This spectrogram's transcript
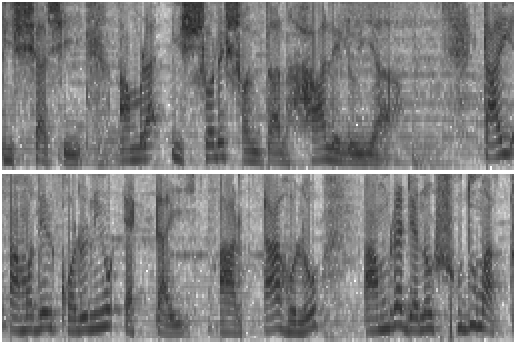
বিশ্বাসী, আমরা ঈশ্বরের সন্তান। হালেলুইয়া তাই আমাদের করণীয় একটাই, আর তা হলো আমরা যেন শুধুমাত্র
